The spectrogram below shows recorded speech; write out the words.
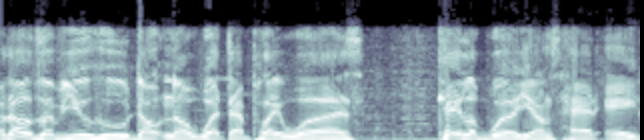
For those of you who don't know what that play was, Caleb Williams had a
